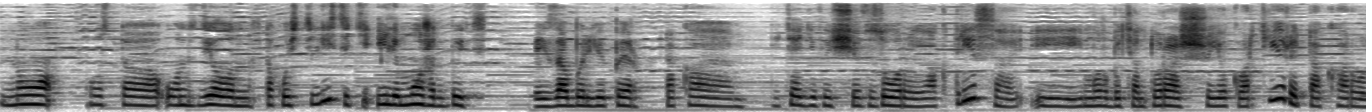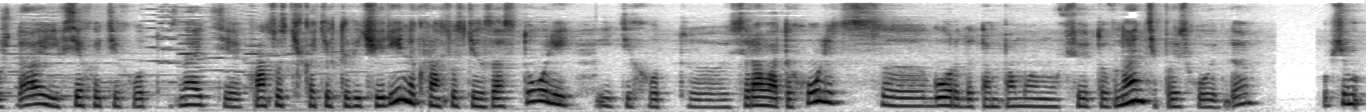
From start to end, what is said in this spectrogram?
Но просто он сделан в такой стилистике. Или, может быть, Изабель Юпер такая притягивающая взоры актриса, и, может быть, антураж ее квартиры так хорош, да, и всех этих вот, знаете, французских каких-то вечеринок, французских застолий, этих вот э, сероватых улиц э, города, там, по-моему, все это в Нанте происходит, да. В общем,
